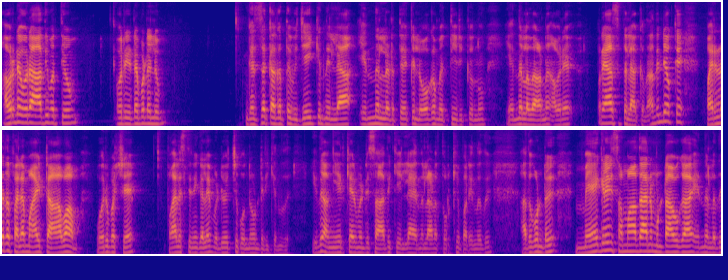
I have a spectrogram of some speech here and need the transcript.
അവരുടെ ഒരു ആധിപത്യവും ഒരു ഇടപെടലും ഗസക്കകത്ത് വിജയിക്കുന്നില്ല എന്നുള്ളിടത്തേക്ക് ലോകം എത്തിയിരിക്കുന്നു എന്നുള്ളതാണ് അവരെ പ്രയാസത്തിലാക്കുന്നത്. അതിന്റെയൊക്കെ പരിണിത ഫലമായിട്ടാവാം ഒരുപക്ഷെ പാലസ്തീനികളെ വെടിവെച്ച് കൊന്നുകൊണ്ടിരിക്കുന്നത്. ഇത് അംഗീകരിക്കാൻ വേണ്ടി സാധിക്കില്ല എന്നുള്ളതാണ് തുർക്കി പറയുന്നത്. അതുകൊണ്ട് മേഖലയിൽ സമാധാനം ഉണ്ടാവുക എന്നുള്ളത്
